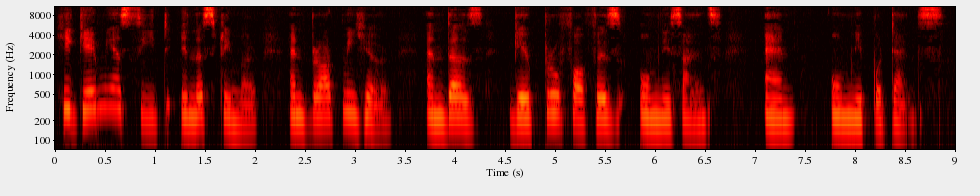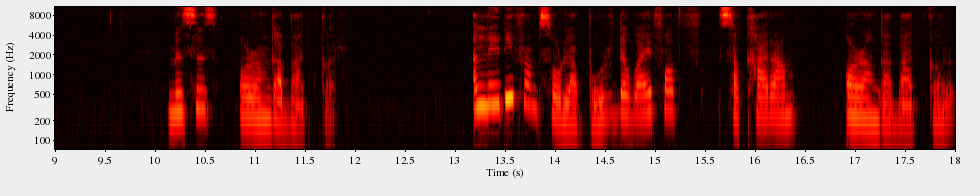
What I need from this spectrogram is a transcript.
He gave me a seat in the steamer and brought me here, and thus gave proof of his omniscience and omnipotence. Mrs. Aurangabadkar A lady from Solapur, the wife of Sakharam Aurangabadkar,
